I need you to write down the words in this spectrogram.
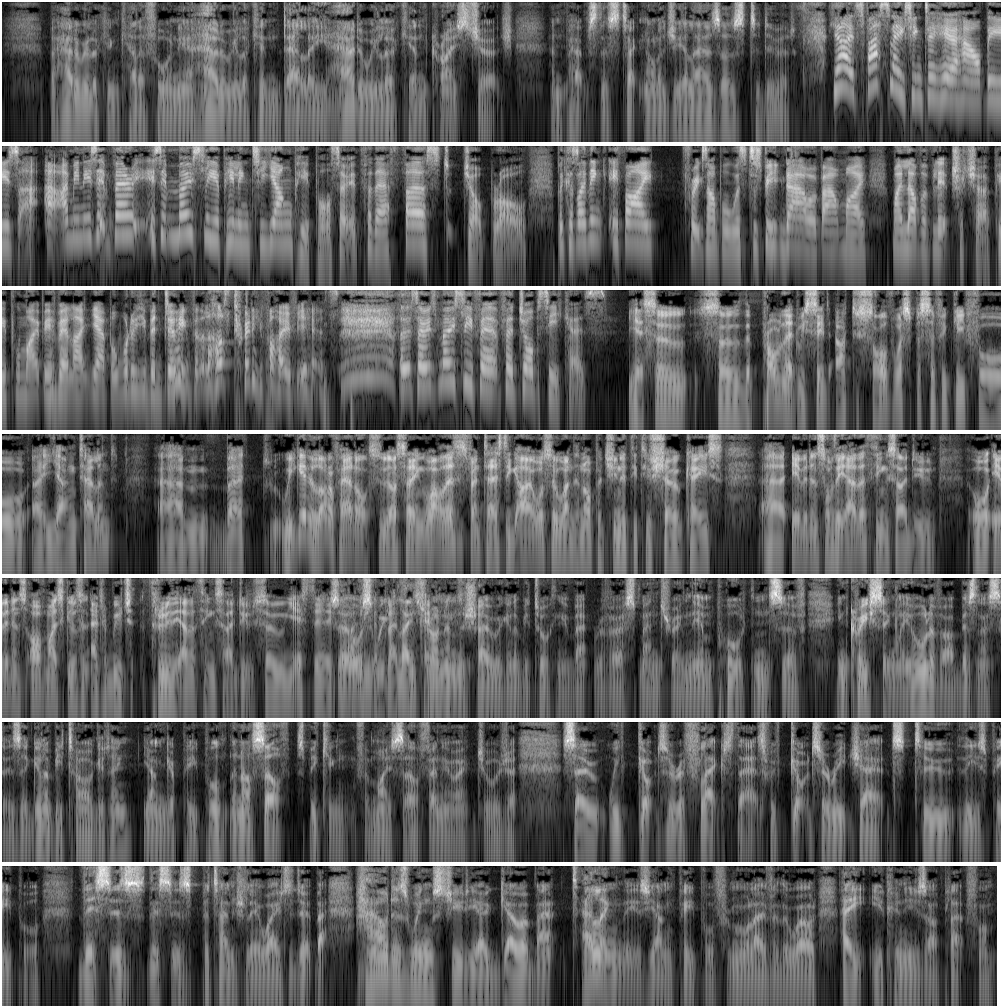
But how do we look in California? How do we look in Delhi? How do we look in Christchurch? And perhaps this technology allows us to do it. Yeah, it's fascinating to hear how these. I- I mean, is it very? Is it mostly appealing to young people? So for their first job role, because I think if I. For example, was to speak now about my, my love of literature, people might be a bit like, yeah, but what have you been doing for the last 25 years? so it's mostly for, for job seekers. Yeah, so so the problem that we set out to solve was specifically for uh, young talent. Um, but we get a lot of adults who are saying, "Wow, this is fantastic! I also want an opportunity to showcase uh, evidence of the other things I do, or evidence of my skills and attributes through the other things I do." So yes, the, So also we, later on in the show, we're going to be talking about reverse mentoring, the importance of increasingly all of our businesses are going to be targeting younger people than ourselves. Speaking for myself, anyway, Georgia. So we've got to reflect that. We've got to reach out to these people. This is this is potentially a way to do it. But how does Wing Studio go about telling these young people from all over the world, "Hey, you can use our platform"?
